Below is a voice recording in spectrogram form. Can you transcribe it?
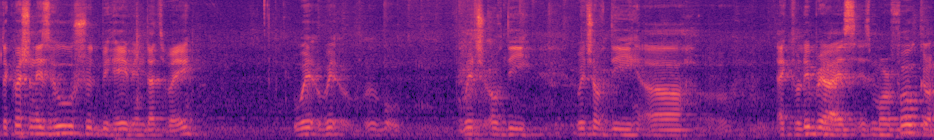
the question is who should behave in that way? Which of the, which of the uh, equilibria is, is more focal?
